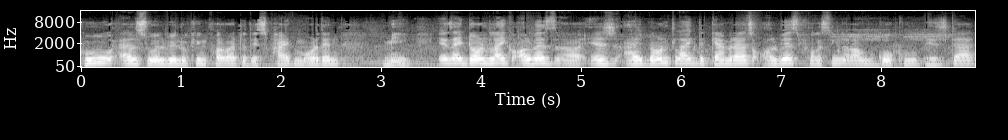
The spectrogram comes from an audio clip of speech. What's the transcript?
who else will be looking forward to this fight more than me as I don't like always uh, as I don't like the cameras always focusing around Goku Vegeta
